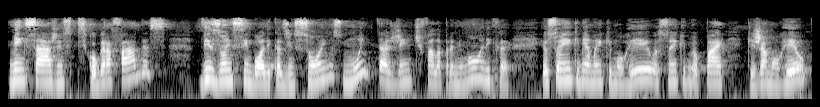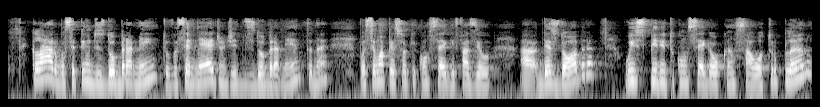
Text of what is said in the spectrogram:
mensagens psicografadas, visões simbólicas em sonhos. Muita gente fala para mim, Mônica, eu sonhei que minha mãe que morreu, eu sonhei que meu pai que já morreu. Claro, você tem um desdobramento, você é médium de desdobramento, né? Você é uma pessoa que consegue fazer o a desdobra, o espírito consegue alcançar outro plano,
